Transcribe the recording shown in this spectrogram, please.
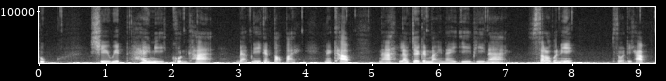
ทุกๆชีวิตให้มีคุณค่าแบบนี้กันต่อไปนะครับนะแล้วเจอกันใหม่ใน EP หน้าสำหรับวันนี้ สวัสดีครับ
